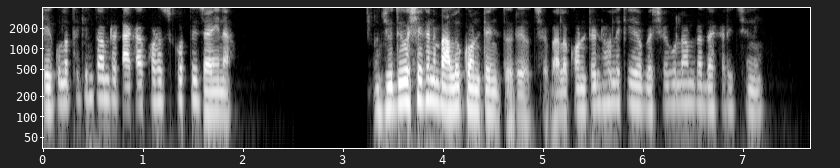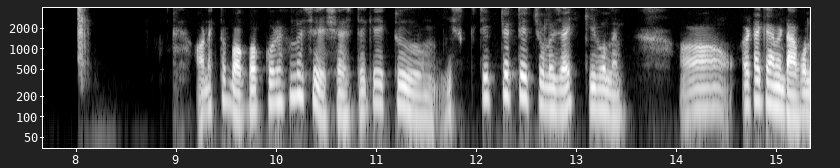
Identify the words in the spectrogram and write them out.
সেগুলোতে কিন্তু আমরা টাকা খরচ করতে যাই না। যদিও সেখানে ভালো কন্টেন্ট তৈরি হচ্ছে। ভালো কন্টেন্ট হলে কি হবে সেগুলো আমরা দেখার ইচ্ছে নেই। অনেক তো বক বক করে ফেলেছি। শেষ দিকে একটু স্ক্রিপ্টেড চলে যাই। কি বলেন? ওটাকে আমি ডাবল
